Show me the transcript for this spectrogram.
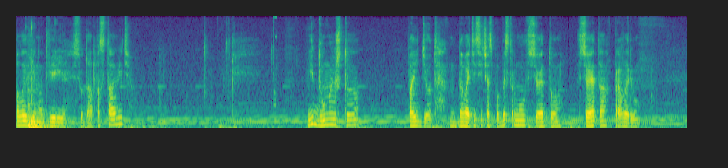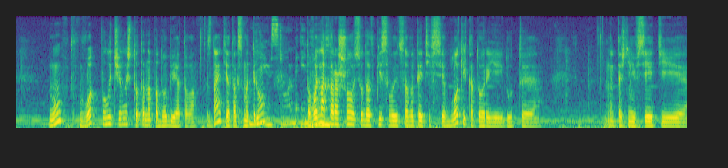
Половину двери сюда поставить. И думаю, что пойдет. Давайте сейчас по-быстрому все это все это проварю. Ну, вот получилось что-то наподобие этого. Знаете, я так смотрю, довольно хорошо сюда вписываются вот эти все блоки, которые идут, э, ну, точнее все эти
